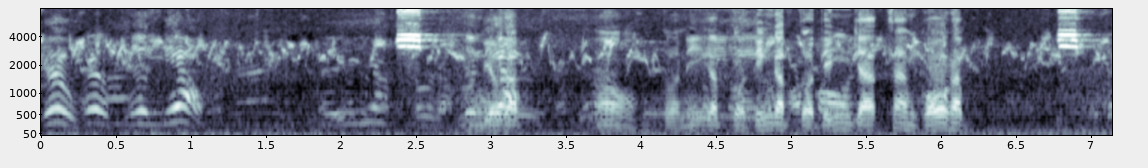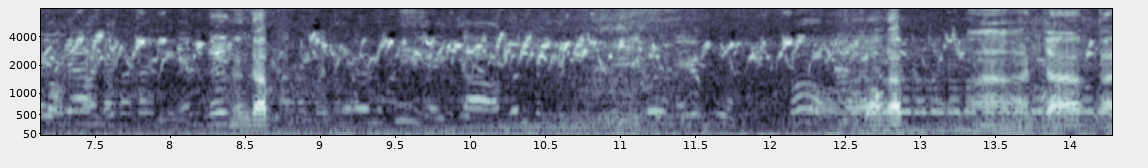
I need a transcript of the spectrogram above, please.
เร็วเร็วเร็วเดียวหนึ่งเดียวครับอ๋อตัวนี้กับตัวติ้งกับตัวติ้งจากสามโกครับ หนึ่งครับสองครับอ่าจากไก่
